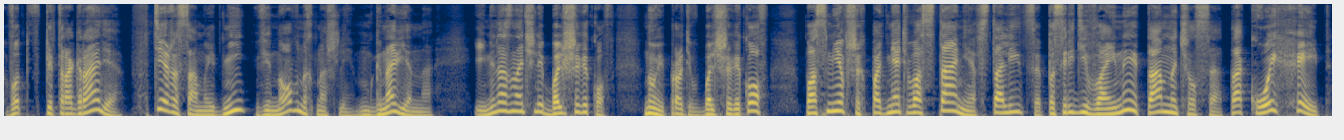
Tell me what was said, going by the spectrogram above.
Вот в Петрограде в те же самые дни виновных нашли мгновенно. Ими назначили большевиков. Ну и против большевиков, посмевших поднять восстание в столице посреди войны, там начался такой хейт,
